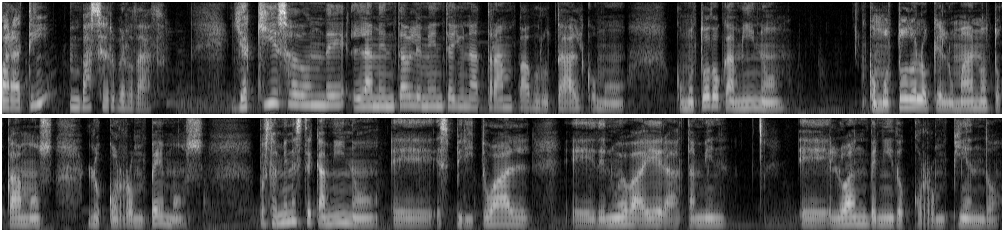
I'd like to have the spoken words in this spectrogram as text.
para ti va a ser verdad. Y aquí es a donde lamentablemente hay una trampa brutal como, como todo camino, como todo lo que el humano tocamos, lo corrompemos. Pues también este camino eh, espiritual eh, de nueva era también eh, lo han venido corrompiendo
